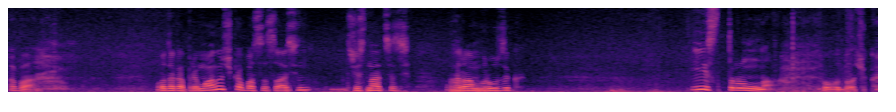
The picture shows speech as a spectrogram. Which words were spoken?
Опа. Отака приманочка, Assassin. 16 грам грузик. І струна. Поводочок.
